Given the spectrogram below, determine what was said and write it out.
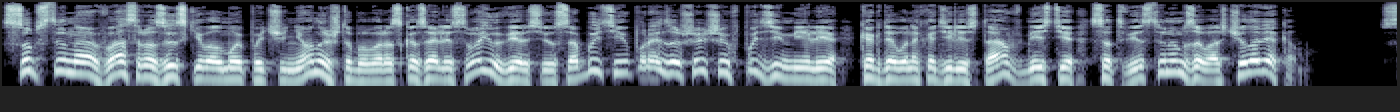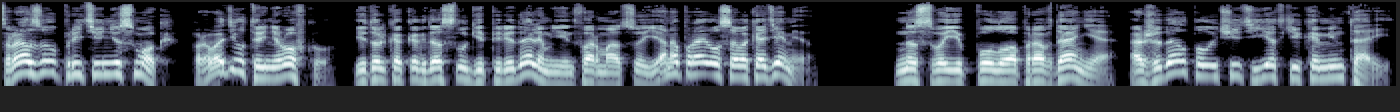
Собственно, вас разыскивал мой подчиненный, чтобы вы рассказали свою версию событий, произошедших в подземелье, когда вы находились там вместе с ответственным за вас человеком. Сразу прийти не смог, проводил тренировку, и только когда слуги передали мне информацию, я направился в академию. На свои полуоправдания ожидал получить едкий комментарий.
